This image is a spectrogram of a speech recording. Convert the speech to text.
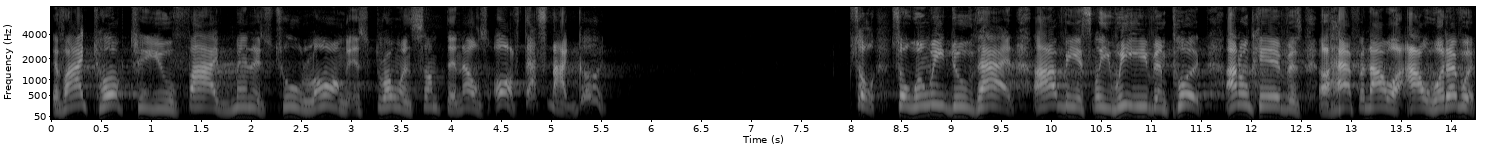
if I talk to you five minutes too long, it's throwing something else off. That's not good. So, so when we do that, obviously we even put, I don't care if it's a half an hour, hour, whatever,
